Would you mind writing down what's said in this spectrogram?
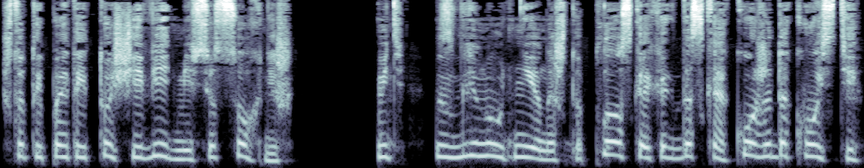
что ты по этой тощей ведьме все сохнешь? Ведь взглянуть не на что, плоская, как доска, кожа до кости».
